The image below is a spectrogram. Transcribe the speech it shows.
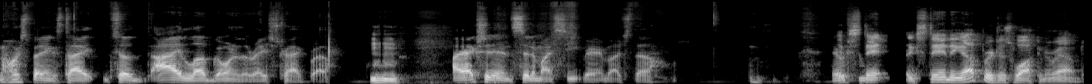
Horse betting is tight. So I love going to the racetrack, bro. Mm-hmm. I actually didn't sit in my seat very much though. There Like, sta- like standing up or just walking around?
